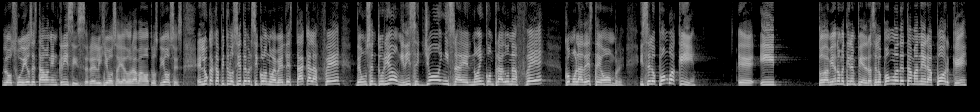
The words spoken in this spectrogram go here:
los judíos estaban en crisis religiosa y adoraban a otros dioses. En Lucas capítulo 7, versículo 9, él destaca la fe de un centurión y dice, yo en Israel no he encontrado una fe como la de este hombre. Y se lo pongo aquí eh, y Todavía no me tiren piedra. Se lo pongo de esta manera porque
